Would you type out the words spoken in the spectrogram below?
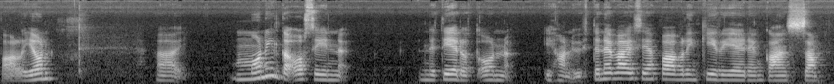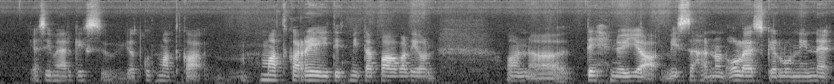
paljon. Monilta osin ne tiedot on ihan yhteneväisiä Paavalin kirjeiden kanssa. Esimerkiksi jotkut matka, matkareitit, mitä Paavali on, on tehnyt ja missä hän on oleskellut, niin ne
